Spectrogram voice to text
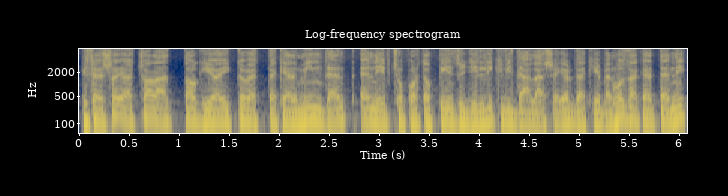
hiszen saját családtagjai követtek el mindent e népcsoportok pénzügyi likvidálása érdekében. Hozzá kell tenni,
